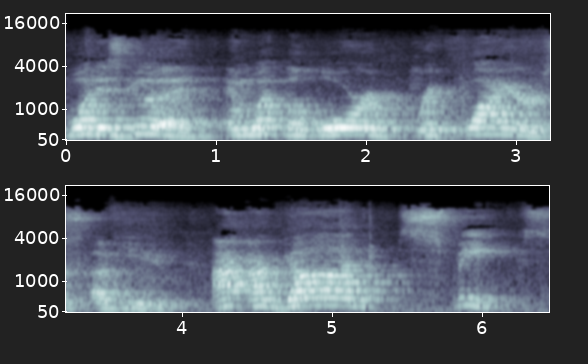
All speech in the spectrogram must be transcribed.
what is good and what the Lord requires of you. Our, our God speaks.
